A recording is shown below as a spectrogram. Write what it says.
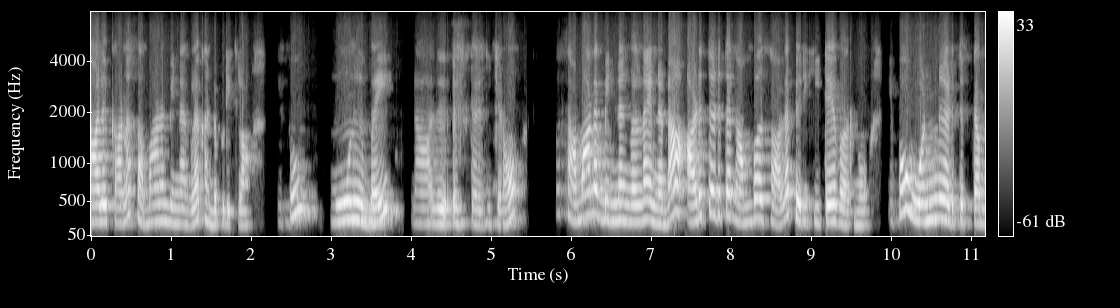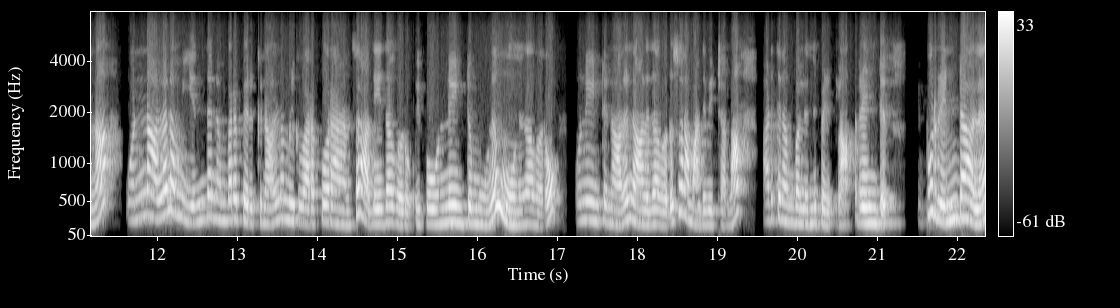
நாலுக்கான சமான பின்னங்களை கண்டுபிடிக்கலாம். இப்போ மூணு பை நாலு எடுத்து எழுதிக்கிறோம். இப்போ சமான பின்னங்கள்னா என்னன்னா அடுத்தடுத்த நம்பர்ஸால பெருக்கிட்டே வரணும். இப்போ ஒன்னு எடுத்துக்கிட்டோம்னா ஒன்னால நம்ம எந்த நம்பரை பெருக்கினாலும் நம்மளுக்கு வரப்போற ஆன்சர் அதே தான் வரும். இப்போ ஒன்னு இன்ட்டு மூணு மூணு தான் வரும். ஒன்னு இன்ட்டு நாலு நாலு தான் வரும். ஸோ நம்ம அதை விட்டுறலாம். அடுத்த நம்பர்ல இருந்து பெருக்கலாம். ரெண்டு. இப்போ ரெண்டால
